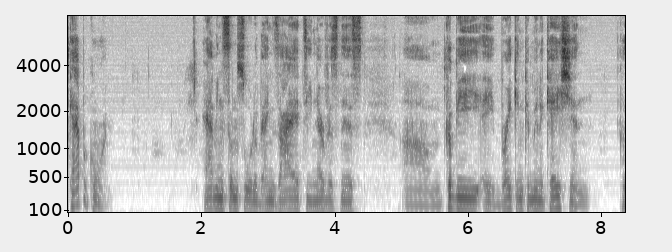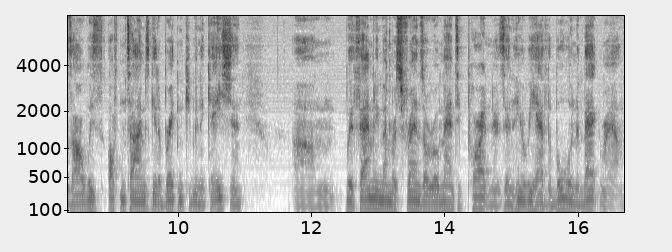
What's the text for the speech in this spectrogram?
Capricorn. Having some sort of anxiety, nervousness, um, could be a break in communication because I always, oftentimes, get a break in communication um, with family members, friends, or romantic partners. And here we have the bull in the background.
